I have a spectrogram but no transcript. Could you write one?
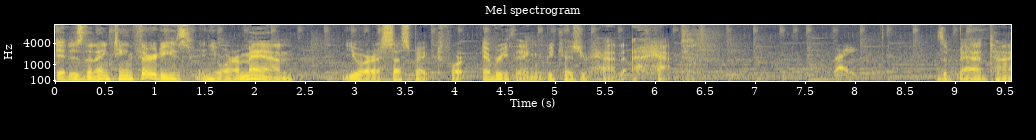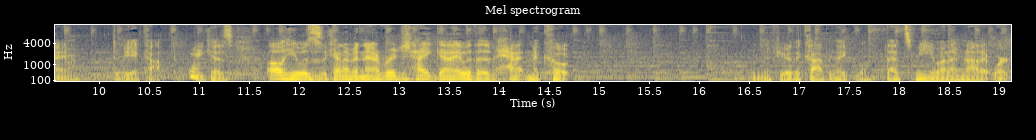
it is the 1930s and you are a man, you are a suspect for everything because you had a hat. Right. It's a bad time to be a cop because, oh, he was kind of an average height guy with a hat and a coat. And if you're the cop, you're like, well, that's me when I'm not at work.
